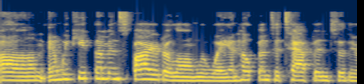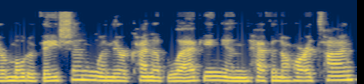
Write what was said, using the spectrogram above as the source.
um, and we keep them inspired along the way and help them to tap into their motivation when they're kind of lagging and having a hard time.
